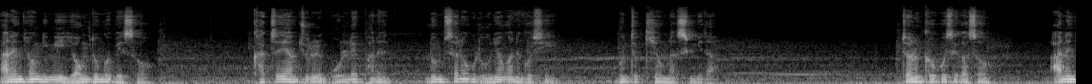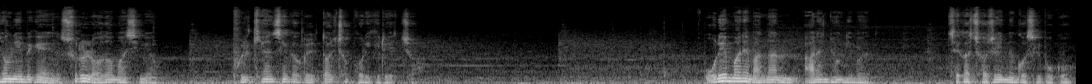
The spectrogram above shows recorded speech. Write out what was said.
아는 형님이 영동읍에서 가짜 양주를 몰래 파는 룸사롱을 운영하는 것이 문득 기억났습니다. 저는 그곳에 가서 아는 형님에게 술을 얻어 마시며 불쾌한 생각을 떨쳐버리기로 했죠. 오랜만에 만난 아는 형님은 제가 젖어 있는 것을 보고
